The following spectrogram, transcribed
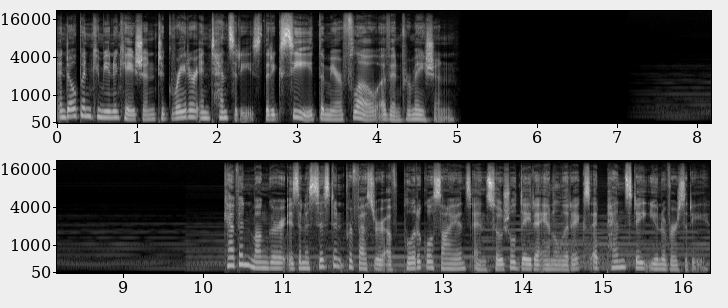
and open communication to greater intensities that exceed the mere flow of information. Kevin Munger is an assistant professor of political science and social data analytics at Penn State University.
